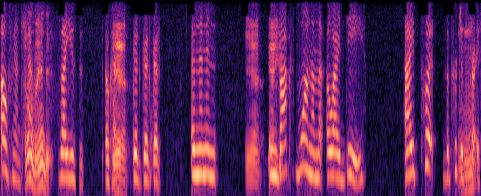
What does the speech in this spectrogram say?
Oh, fantastic. It. I used it. Okay. Yeah. Good, good, good. And then in Yeah. yeah in you- box one on the OID, I put the purchase Mhm. price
